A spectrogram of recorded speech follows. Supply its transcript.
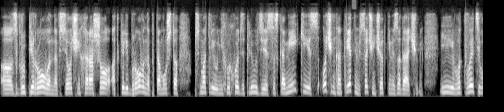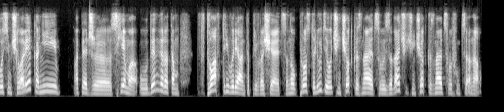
э, сгруппировано, все очень хорошо откалибровано, потому что, посмотри, у них выходят люди со скамейки с очень конкретными, с очень четкими задачами. И вот в эти восемь человек они опять же, схема у Денвера там в два, в три варианта превращается, но просто люди очень четко знают свои задачи, очень четко знают свой функционал.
